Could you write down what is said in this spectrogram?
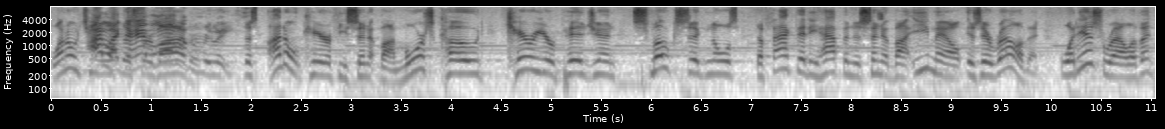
Why don't you I'd want like the to have all survivor? released. This- I don't care if he sent it by Morse code, carrier pigeon, smoke signals. The fact that he happened to send it by email is irrelevant. What is relevant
